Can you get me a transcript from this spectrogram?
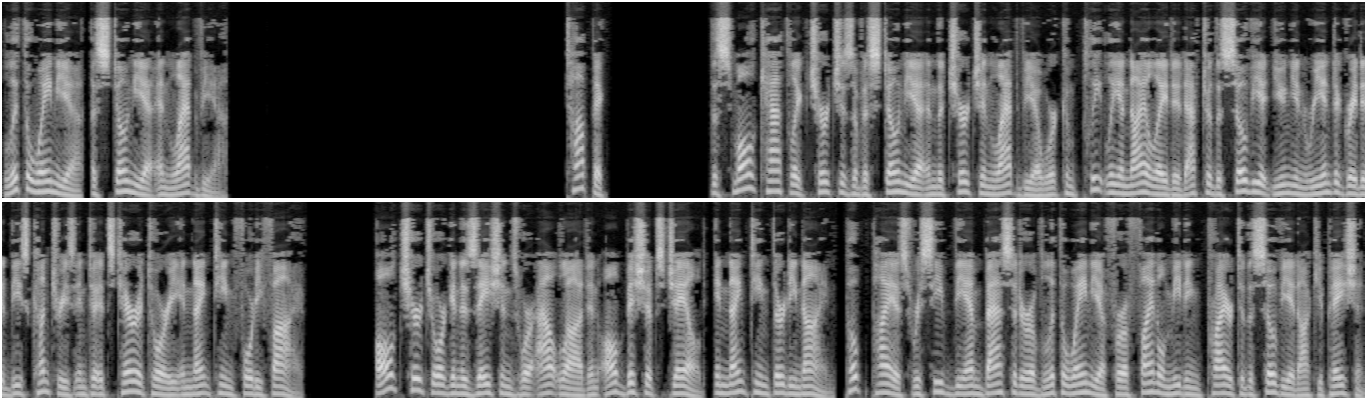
Lithuania, Estonia and Latvia. The small Catholic churches of Estonia and the Church in Latvia were completely annihilated after the Soviet Union reintegrated these countries into its territory in 1945. All church organizations were outlawed and all bishops jailed. In 1939, Pope Pius received the ambassador of Lithuania for a final meeting prior to the Soviet occupation.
